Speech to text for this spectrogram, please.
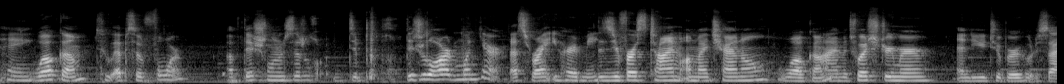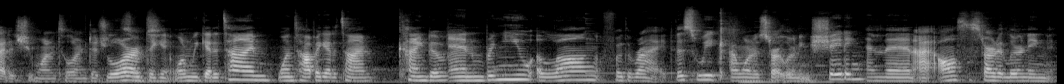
Hey, welcome to episode four of Dish Learns Digital, Di- Digital Art in One Year. That's right, you heard me. This is your first time on my channel. Welcome. I'm a Twitch streamer and YouTuber who decided she wanted to learn digital art. So I'm taking it one week at a time, one topic at a time, kind of, and bringing you along for the ride. This week, I want to start learning shading, and then I also started learning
